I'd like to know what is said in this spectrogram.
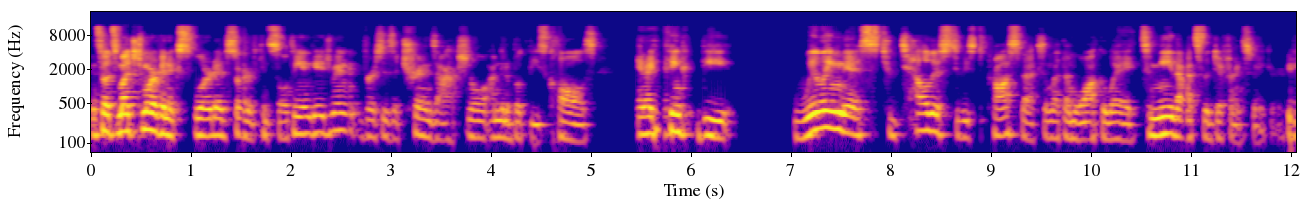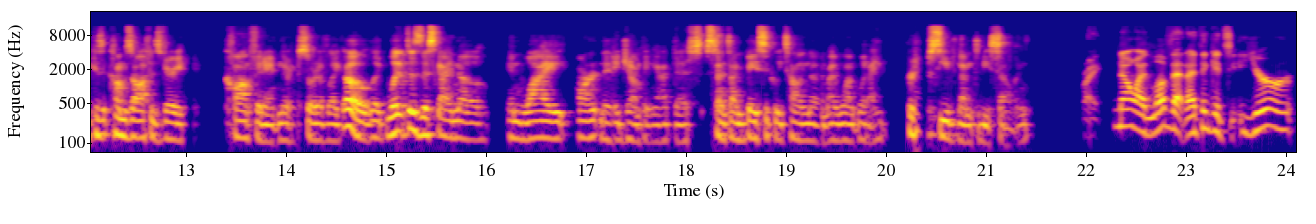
And so it's much more of an explorative sort of consulting engagement versus a transactional, I'm going to book these calls. And I think the willingness to tell this to these prospects and let them walk away, to me, that's the difference maker because it comes off as very confident and they're sort of like, oh, like, what does this guy know? And why aren't they jumping at this since I'm basically telling them I want what I perceive them to be selling? Right. No, I love that. I think it's you're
